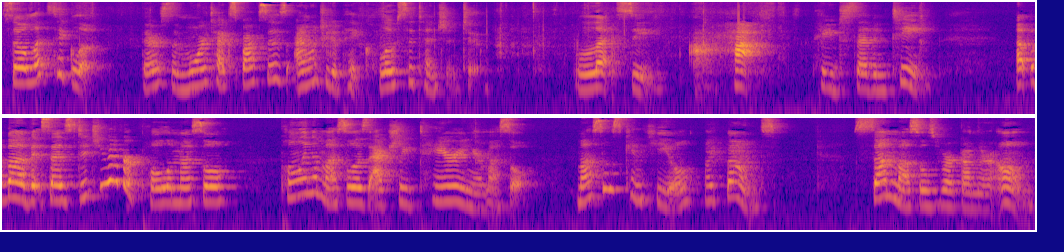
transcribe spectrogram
So let's take a look. There are some more text boxes I want you to pay close attention to. Let's see. Aha! Page 17. Up above it says, Did you ever pull a muscle? Pulling a muscle is actually tearing your muscle. Muscles can heal like bones. Some muscles work on their own.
